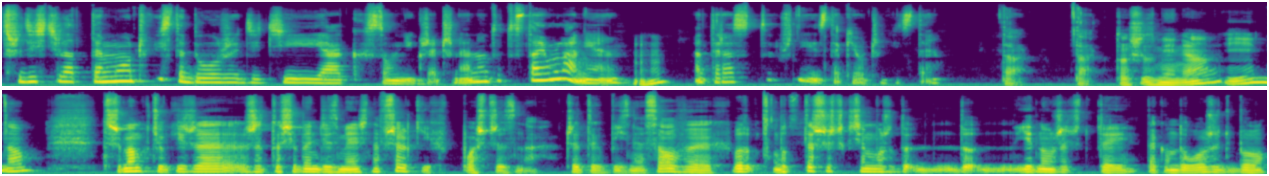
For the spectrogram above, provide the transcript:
30 y, lat temu oczywiste było, że dzieci jak są niegrzeczne, no to dostają lanie. Mhm. A teraz to już nie jest takie oczywiste. Tak, tak, to się zmienia i no, trzymam kciuki, że, że to się będzie zmieniać na wszelkich płaszczyznach, czy tych biznesowych, bo, bo też jeszcze chciałem może do, do, jedną rzecz tutaj taką dołożyć, bo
